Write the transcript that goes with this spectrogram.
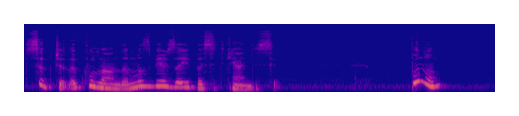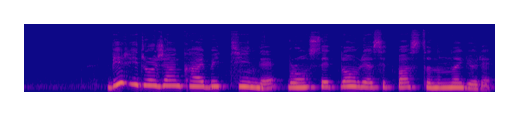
Sıkça da kullandığımız bir zayıf asit kendisi. Bunun bir hidrojen kaybettiğinde Bronsted-Lowry asit baz tanımına göre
